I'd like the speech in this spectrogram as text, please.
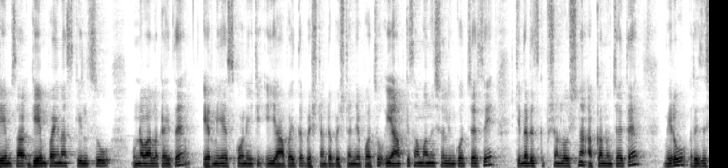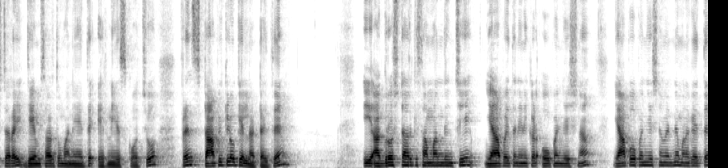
గేమ్స్ గేమ్ పైన స్కిల్స్ ఉన్న వాళ్ళకైతే ఎర్న్ చేసుకోనికి ఈ యాప్ అయితే బెస్ట్ అంటే బెస్ట్ అని చెప్పొచ్చు. ఈ యాప్కి సంబంధించిన లింక్ వచ్చేసి కింద డిస్క్రిప్షన్లో వచ్చిన అక్కడ నుంచి అయితే మీరు రిజిస్టర్ అయ్యి గేమ్స్ ఆడుతూ మనీ అయితే ఎర్న్ చేసుకోవచ్చు. ఫ్రెండ్స్ టాపిక్లో టాపిక్లోకి వెళ్ళినట్టయితే ఈ అగ్రోస్టార్కి సంబంధించి యాప్ అయితే నేను ఇక్కడ ఓపెన్ చేసిన. యాప్ ఓపెన్ చేసిన వెంటనే మనకైతే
